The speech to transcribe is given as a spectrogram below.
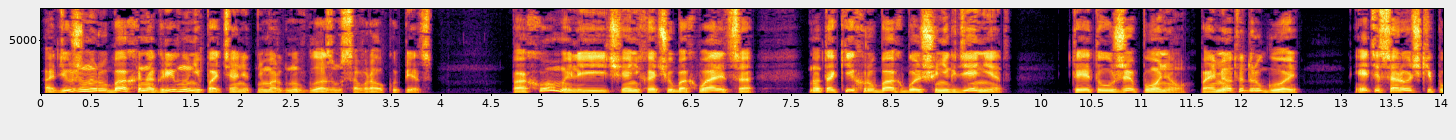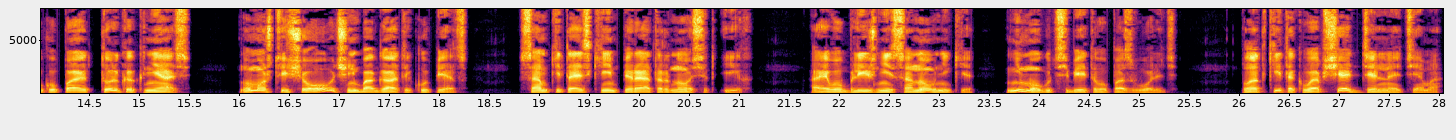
«А дюжина рубаха на гривну не потянет», — не моргнув глазом, соврал купец. Пахом, Ильич, я не хочу бахвалиться, но таких рубах больше нигде нет. Ты это уже понял, поймет и другой. Эти сорочки покупают только князь, ну, может, еще очень богатый купец. Сам китайский император носит их, а его ближние сановники не могут себе этого позволить. Платки так вообще отдельная тема.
